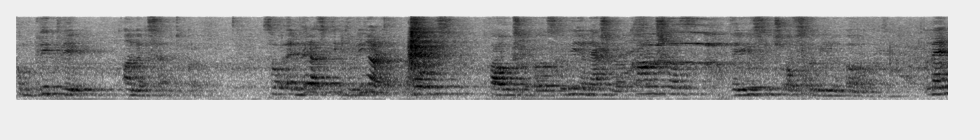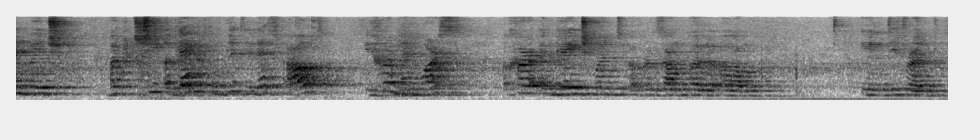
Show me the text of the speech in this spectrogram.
completely unacceptable. So Elvira Sittig Dolinar wrote about uh, Slovenian national conscience, the usage of Slovene uh, language, but she again completely left out in her memoirs her engagement, uh, for example, um, in different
